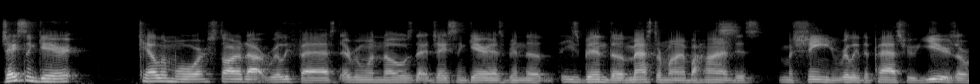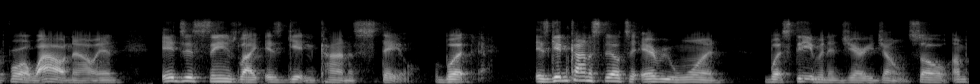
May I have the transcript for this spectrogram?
Jason Garrett, Kellen Moore started out really fast. Everyone knows that Jason Garrett has been the he's been the mastermind behind this machine really the past few years or for a while now, and it just seems like it's getting kind of stale. But it's getting kind of stale to everyone but Stephen and Jerry Jones. So um,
